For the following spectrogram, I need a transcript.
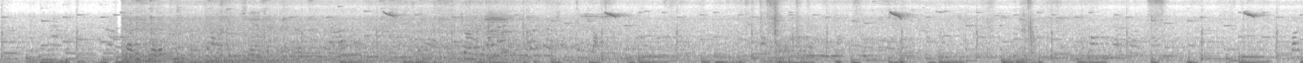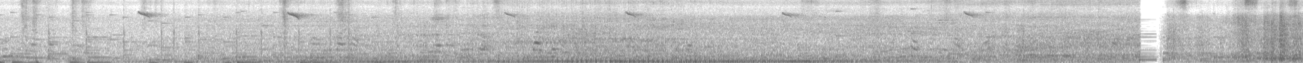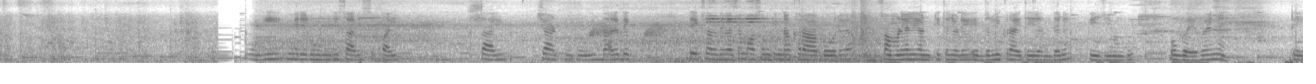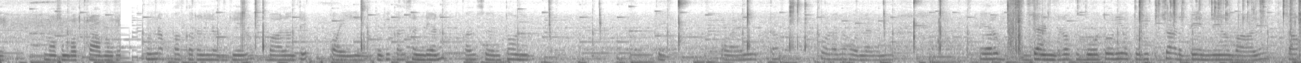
ਸਾਰੀ ਸੜਕ ਸਾਰੀ ਸਫ਼ਾਈ, ਸਾਰੀ ਝਾੜ ਪੂਟ ਹੋ ਗਈ। ਬਾਹਰ ਦੇਖ ਦੇਖ ਸਕਦੇ ਵੈਸੇ ਮੌਸਮ ਕਿੰਨਾ ਖਰਾਬ ਹੋ ਰਿਹਾ। ਸਾਹਮਣੇ ਵਾਲੀ ਆਂਟੀ ਤਾਂ ਜਿਹੜੇ ਇੱਧਰ ਵੀ ਕਿਰਾਏ ਤੇ ਰਹਿੰਦੇ ਨੇ, ਪੀਜੀ ਵਾਂਗੂ, ਉਹ ਗਏ ਹੋਏ ਨੇ। ਤੇ ਮੌਸਮ ਬਹੁਤ ਖਰਾਬ ਹੋ ਰਿਹਾ। ਹੁਣ ਆਪਾਂ ਕਰਨ ਲੱਗੇ ਆ ਬਾਲਾਂ ਤੇ ਆਇਲਿੰਗ ਕਿਉਂਕਿ ਕੱਲ ਸੰਡੇ ਆ ਨਾ ਕੱਲ ਸਿਰ ਧੋਣਾ। ਤੇ ਆਇਲ ਲਿੱਤਾ ਥੋੜਾ ਜਿਹਾ ਹੋਰ ਲੈ ਲੈਣਾ ਯਾਰ ਡੈਂਡਰਫ ਬਹੁਤ ਹੋ ਰਹੀ ਉਹ ਤੋਂ ਵੀ ਝੜਦੇ ਇੰਨੇ ਆ ਵਾਲ।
